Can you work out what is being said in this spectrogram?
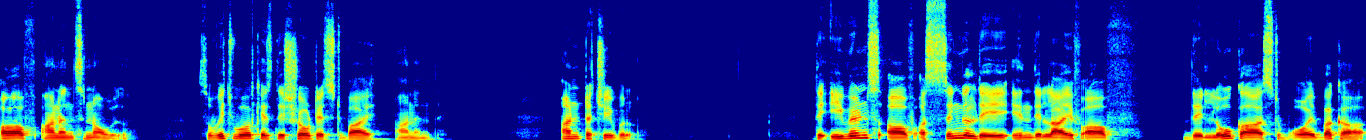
of Anand's novel. So, which work is the shortest by Anand? Untouchable. The events of a single day in the life of the low caste boy Bakha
